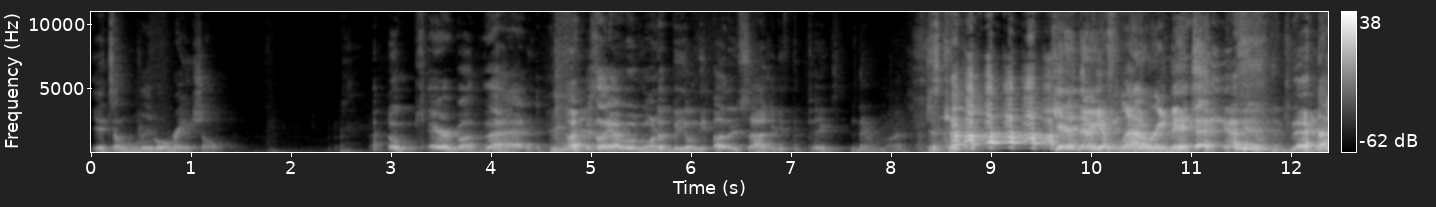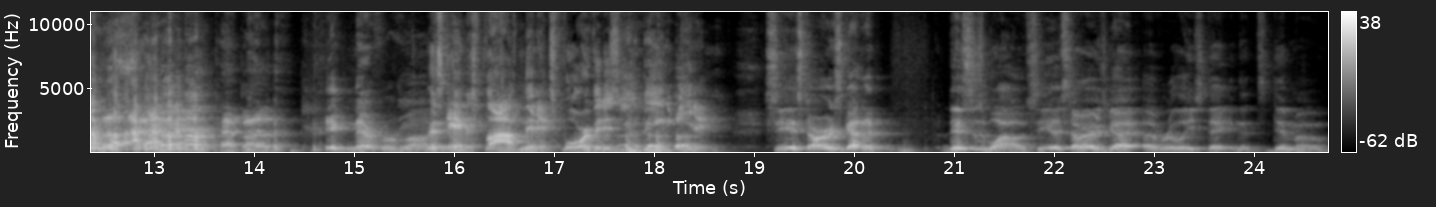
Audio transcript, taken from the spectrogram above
it's a little racial. I don't care about that. I'm just like I would want to be on the other side to get the pigs. Never mind. Just get, get in there, you flowery bitch. never, Peppa. Never mind. This game is five minutes. Four of it is you being eaten. Star's got a. This is wild. Star's got a release date in its demo,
